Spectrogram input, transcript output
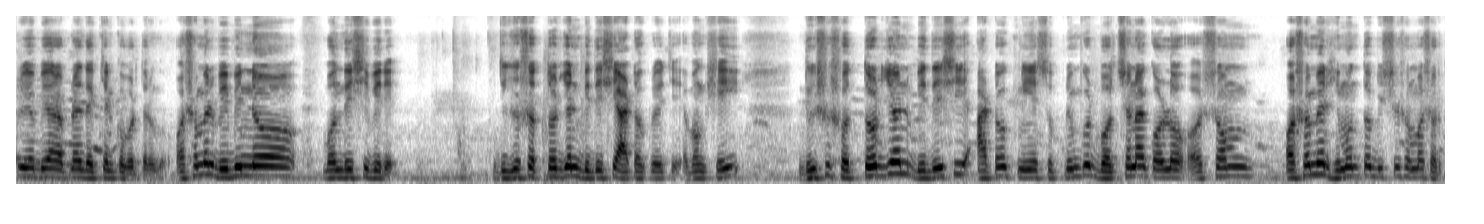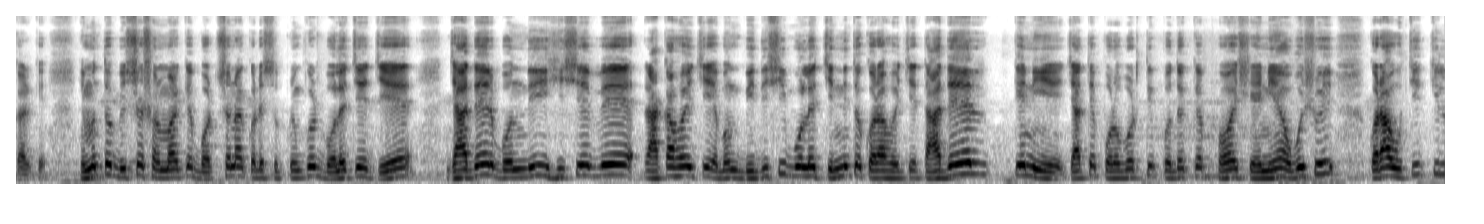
প্রিয় বিহার আপনারা দেখছেন খবর তরঙ্গ। অসমের বিভিন্ন বন্দি শিবিরে দুশো সত্তর জন বিদেশি আটক রয়েছে এবং সেই দুইশো সত্তর জন বিদেশি আটক নিয়ে সুপ্রিম কোর্ট বর্ষনা করল অসম, অসমের হিমন্ত বিশ্ব শর্মা সরকারকে। হিমন্ত বিশ্ব শর্মাকে বর্ষনা করে সুপ্রিম কোর্ট বলেছে যে, যাদের বন্দি হিসেবে রাখা হয়েছে এবং বিদেশি বলে চিহ্নিত করা হয়েছে তাদেরকে নিয়ে যাতে পরবর্তী পদক্ষেপ হয় সে নিয়ে অবশ্যই করা উচিত ছিল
